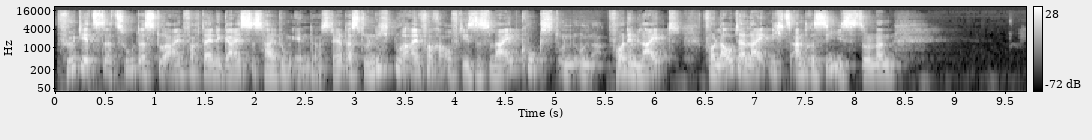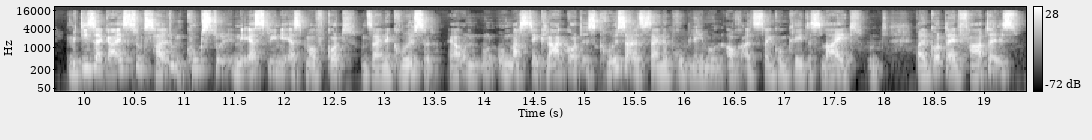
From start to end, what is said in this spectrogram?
führt jetzt dazu, dass du einfach deine Geisteshaltung änderst, ja, dass du nicht nur einfach auf dieses Leid guckst und, und vor dem Leid, vor lauter Leid nichts anderes siehst, sondern mit dieser Geistungshaltung guckst du in erster Linie erstmal auf Gott und seine Größe, ja, und, und, und machst dir klar, Gott ist größer als deine Probleme und auch als dein konkretes Leid. Und weil Gott dein Vater ist,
